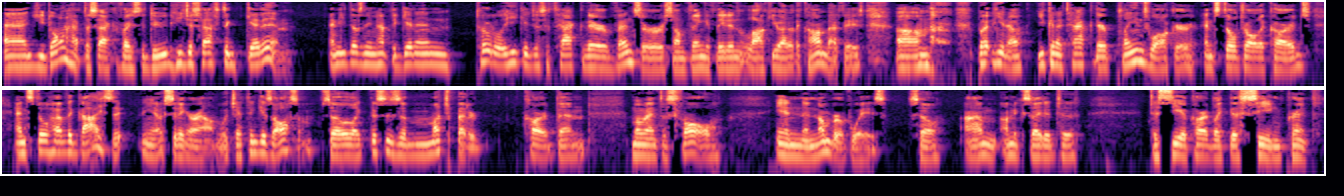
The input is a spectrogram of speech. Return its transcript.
and you don't have to sacrifice the dude. He just has to get in, and he doesn't even have to get in totally. He could just attack their Venser or something if they didn't lock you out of the combat phase. Um, but you know, you can attack their Planeswalker and still draw the cards, and still have the guy sit, you know, sitting around, which I think is awesome. So like, this is a much better card than Momentous Fall in a number of ways. So I'm I'm excited to to see a card like this seeing print.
